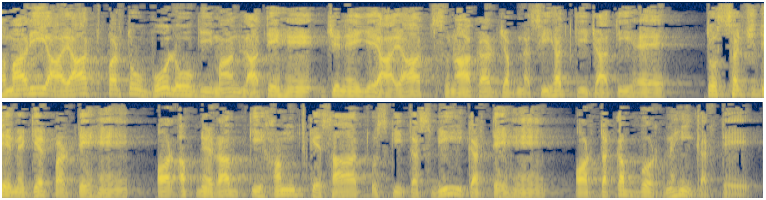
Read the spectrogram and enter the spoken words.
ہماری آیات پر تو وہ لوگ ایمان لاتے ہیں جنہیں یہ آیات سنا کر جب نصیحت کی جاتی ہے، تو سجدے میں گر پڑتے ہیں اور اپنے رب کی حمد کے ساتھ اس کی تسبیح کرتے ہیں اور تکبر نہیں کرتے۔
